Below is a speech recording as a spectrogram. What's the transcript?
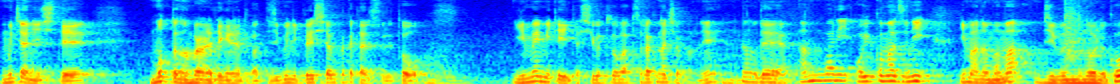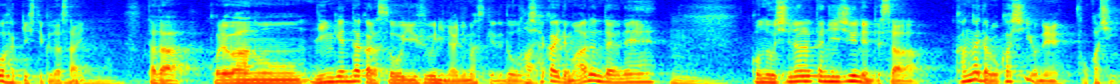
無茶にしてもっと頑張らないといけないとかって自分にプレッシャーをかけたりすると、夢見ていた仕事が辛くなっちゃうからね、うん。なのであんまり追い込まずに今のまま自分の能力を発揮してください、うん。ただこれはあの人間だからそういうふうになりますけれど、はい。社会でもあるんだよね。うん。この失われた20年ってさ考えたらおかしいよね。おかしい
